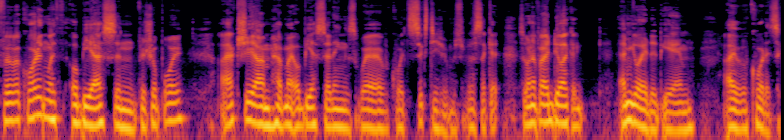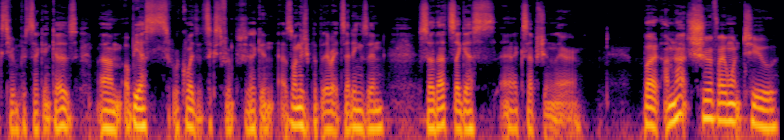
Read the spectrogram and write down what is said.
for recording with OBS and Visual Boy, I actually um have my OBS settings where I record 60 frames per second. So whenever I do like a emulated game, I record at 60 frames per second because um, OBS records at 60 frames per second as long as you put the right settings in. So that's, I guess, an exception there. But I'm not sure if I want to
